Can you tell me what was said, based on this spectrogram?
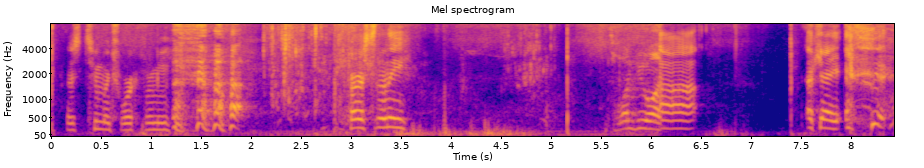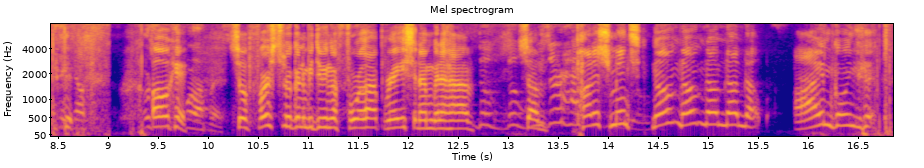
It was too much work for me. Personally, It's one v one. uh, okay. okay. So first we're gonna be doing a four lap race, and I'm gonna have The, the some punishments. No, no, no, no, no. I'm going to.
